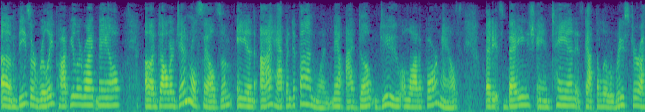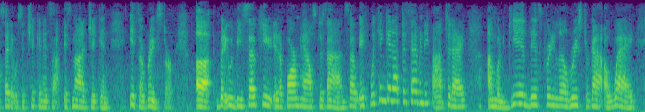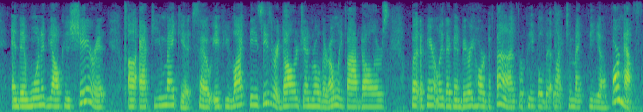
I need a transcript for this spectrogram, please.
Um, these are really popular right now. Uh, Dollar General sells them, and I happened to find one. Now, I don't do a lot of farmhouse, but it's beige and tan. It's got the little rooster. I said it was a chicken. It's, a, it's not a chicken. It's a rooster. Uh, but it would be so cute in a farmhouse design. So if we can get up to 75 today, I'm going to give this pretty little rooster guy away. And then one of y'all can share it uh, after you make it. So if you like these, these are at Dollar General. They're only $5. But apparently they've been very hard to find for people that like to make the uh, farmhouse.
